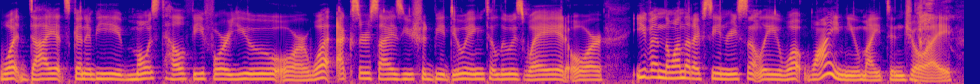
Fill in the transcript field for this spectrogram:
what diet's going to be most healthy for you or what exercise you should be doing to lose weight or even the one that I've seen recently, what wine you might enjoy.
